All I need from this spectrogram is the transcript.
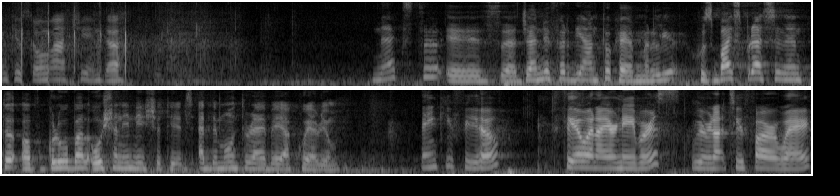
Thank you so much, Indah. Next is uh, Jennifer Dianto Kemmerly, who's Vice President of Global Ocean Initiatives at the Monterey Bay Aquarium. Thank you, Fio. Fio and I are neighbors. We were not too far away.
